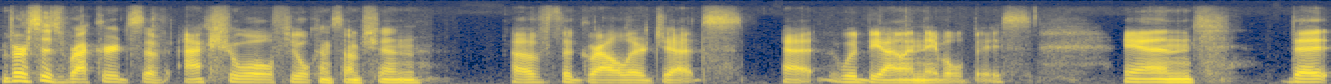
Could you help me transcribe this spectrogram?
versus records of actual fuel consumption of the Growler jets at Whidbey Island Naval Base. And that,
